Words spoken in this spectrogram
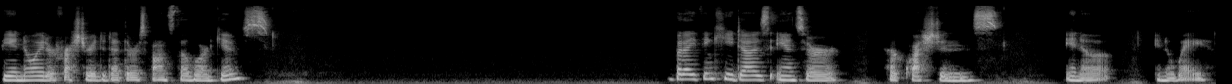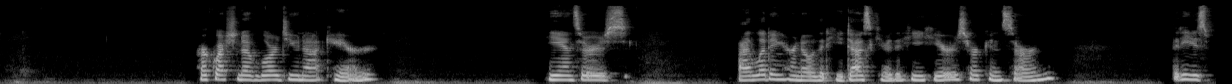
be annoyed or frustrated at the response the Lord gives. But I think he does answer her questions in a in a way. Her question of Lord, do you not care? He answers by letting her know that he does care, that he hears her concern, that he's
